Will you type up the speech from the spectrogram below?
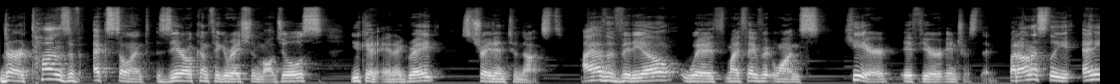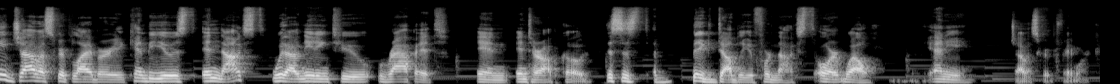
There are tons of excellent zero configuration modules you can integrate straight into Nuxt. I have a video with my favorite ones here if you're interested. But honestly, any JavaScript library can be used in Nuxt without needing to wrap it in interop code. This is a big W for Nuxt, or well, any JavaScript framework.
